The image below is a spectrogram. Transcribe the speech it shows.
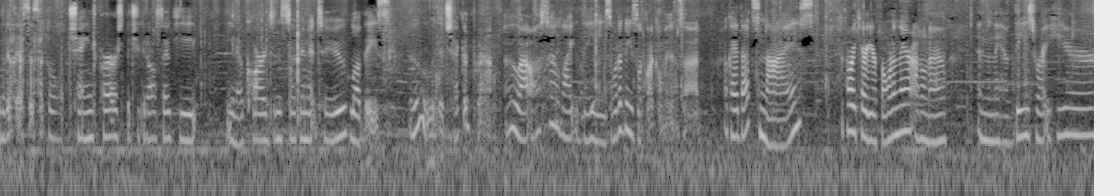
Look at this. It's like a little change purse, but you could also keep, you know, cards and stuff in it too. Love these. Ooh, the checkered print. Ooh, I also like these. What do these look like on the inside? Okay, that's nice. You could probably carry your phone in there. I don't know. And then they have these right here.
